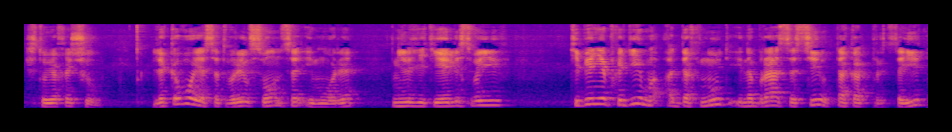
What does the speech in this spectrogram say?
что я хочу? Для кого я сотворил солнце и море? Не для детей ли своих? Тебе необходимо отдохнуть и набраться сил, так как предстоит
